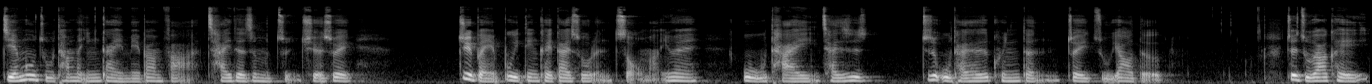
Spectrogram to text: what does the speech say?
节目组他们应该也没办法猜得这么准确，所以剧本也不一定可以带所有人走嘛，因为舞台才是。就是舞台才是 Queendom 最主要的，最主要可以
